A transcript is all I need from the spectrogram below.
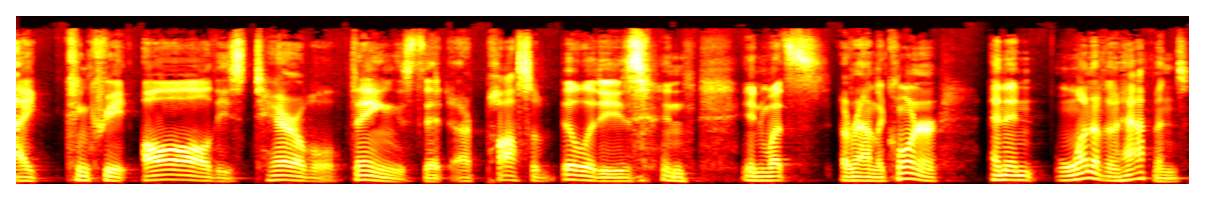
I can create all these terrible things that are possibilities in, in what's around the corner. And then one of them happens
